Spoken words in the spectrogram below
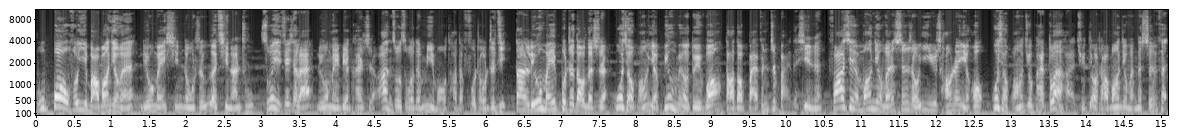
不报复一把王静文，刘梅心中是恶气难出。所以接下来，刘梅便开始暗搓搓的密谋她的复仇之计。但刘梅不知道的是，郭小鹏也并没有对汪达到百分之百的信任。发现汪静文身手异于常人以后，郭小鹏就派段海去调查汪静文的身份。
